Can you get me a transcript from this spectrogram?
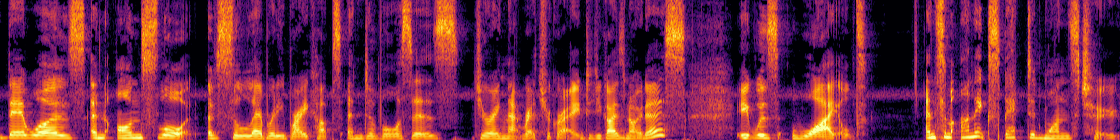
There was an onslaught of celebrity breakups and divorces during that retrograde. Did you guys notice? It was wild. And some unexpected ones too.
